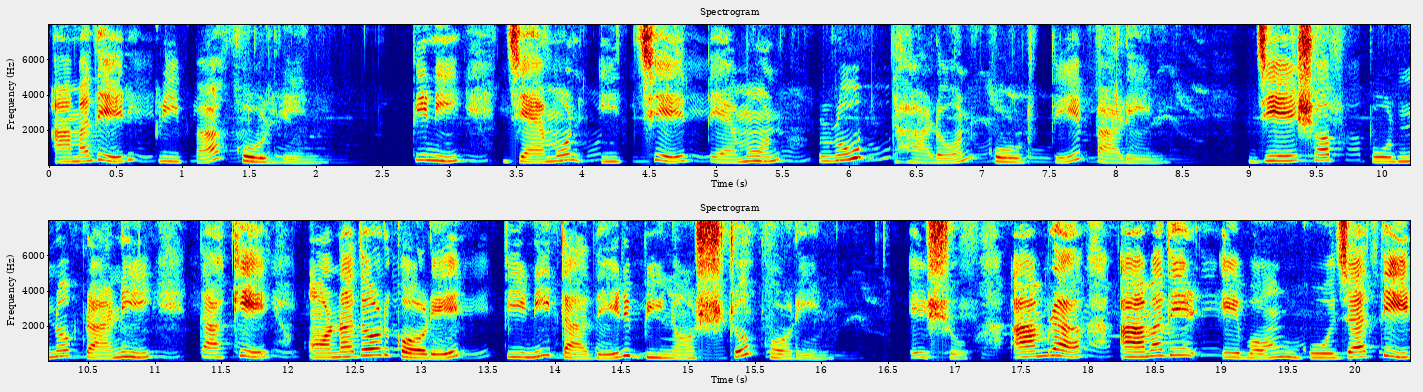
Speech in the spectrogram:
আমাদের কৃপা করলেন। তিনি যেমন ইচ্ছে তেমন রূপ ধারণ করতে পারেন। যে সব বন্য প্রাণী তাকে অনাদর করে, তিনি তাদের বিনষ্ট করেন। এসো, আমরা আমাদের এবং গোজাতির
